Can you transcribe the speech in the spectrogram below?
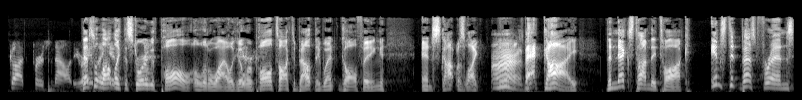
Scott's personality. Right? That's a lot like the story with Paul a little while ago, where Paul talked about they went golfing, and Scott was like, "That guy." The next time they talk, instant best friends,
